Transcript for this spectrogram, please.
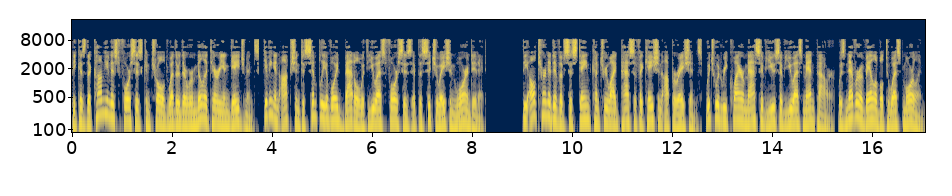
because the Communist forces controlled whether there were military engagements, giving an option to simply avoid battle with U.S. forces if the situation warranted it. The alternative of sustained countrywide pacification operations, which would require massive use of U.S. manpower, was never available to Westmoreland,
